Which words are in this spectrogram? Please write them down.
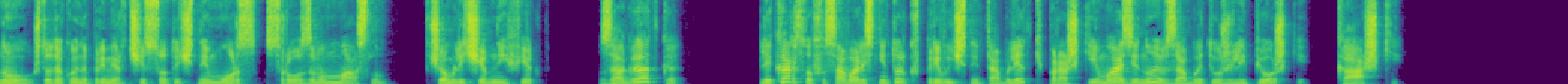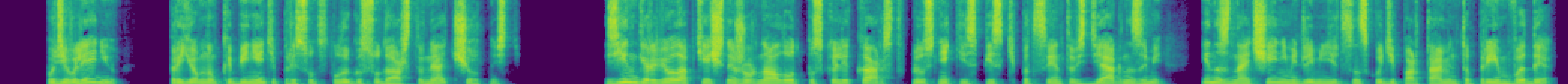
Ну, что такое, например, чесоточный морс с розовым маслом? В чем лечебный эффект? Загадка. Лекарства фасовались не только в привычные таблетки, порошки и мази, но и в забытые уже лепешки, кашки. К удивлению, в приемном кабинете присутствовала государственная отчетность. Зингер вел аптечный журнал отпуска лекарств, плюс некие списки пациентов с диагнозами и назначениями для медицинского департамента при МВД.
